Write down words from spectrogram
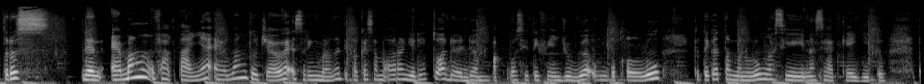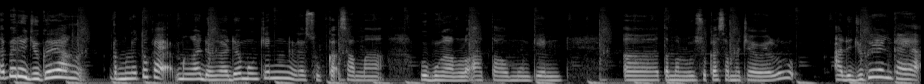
Terus dan emang faktanya emang tuh cewek sering banget dipakai sama orang. Jadi itu ada dampak positifnya juga untuk lu ketika temen lu ngasih nasihat kayak gitu. Tapi ada juga yang temen lu tuh kayak mengada-ngada mungkin nggak suka sama hubungan lu atau mungkin uh, temen lu suka sama cewek lu. Ada juga yang kayak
